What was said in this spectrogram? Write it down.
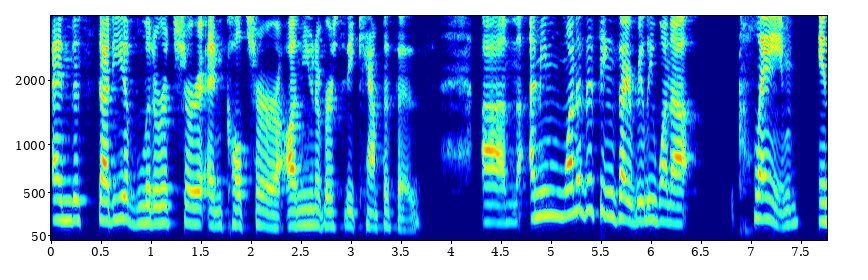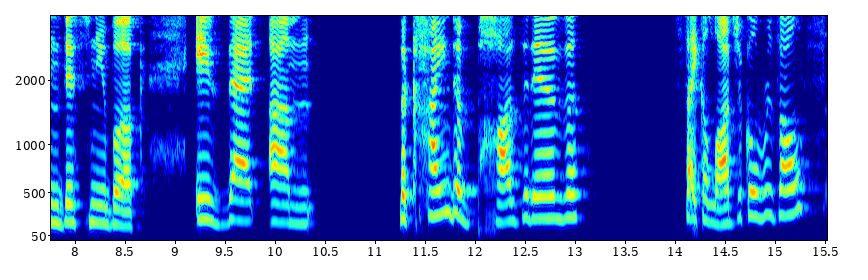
and the study of literature and culture on university campuses. Um, I mean, one of the things I really want to claim in this new book is that um, the kind of positive psychological results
